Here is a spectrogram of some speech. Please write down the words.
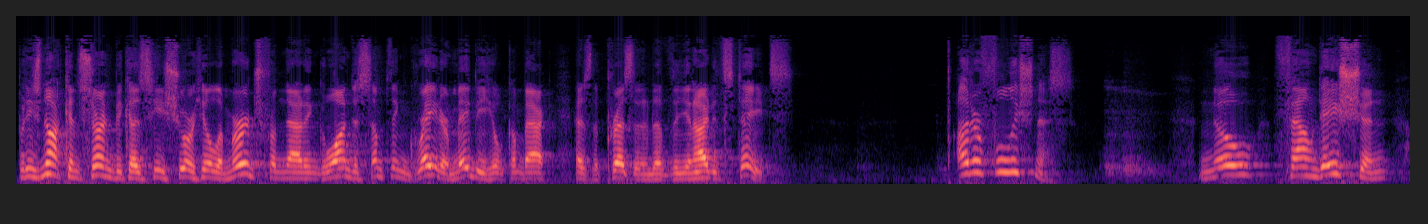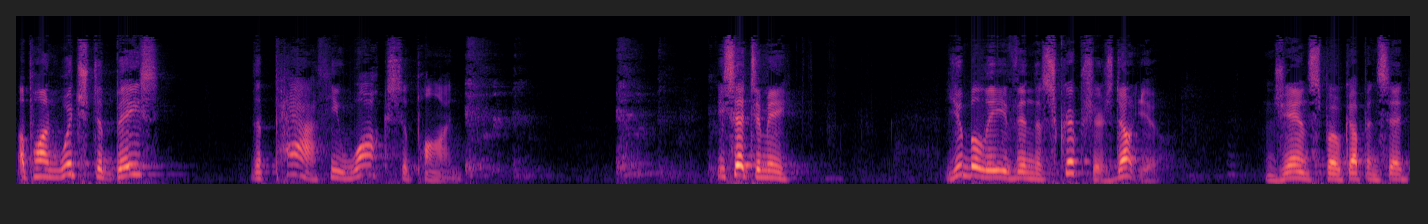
But he's not concerned because he's sure he'll emerge from that and go on to something greater. Maybe he'll come back as the President of the United States. Utter foolishness. No foundation upon which to base the path he walks upon. He said to me, You believe in the scriptures, don't you? Jan spoke up and said,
